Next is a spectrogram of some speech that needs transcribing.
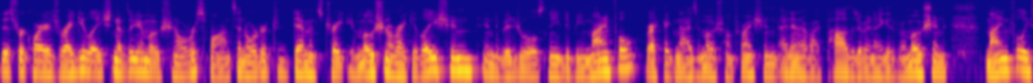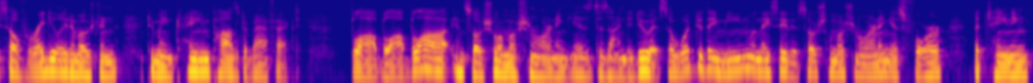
this requires regulation of the emotional response. In order to demonstrate emotional regulation, individuals need to be mindful, recognize emotional information, identify positive and negative emotion, mindfully self regulate emotion to maintain positive affect. Blah, blah, blah. And social emotional learning is designed to do it. So, what do they mean when they say that social emotional learning is for attaining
